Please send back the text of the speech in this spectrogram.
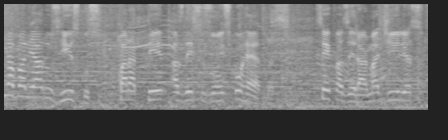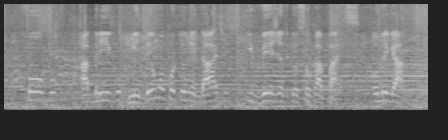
e avaliar os riscos para ter as decisões corretas. Sei fazer armadilhas, fogo, abrigo, me dê uma oportunidade e veja do que eu sou capaz. Obrigado!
